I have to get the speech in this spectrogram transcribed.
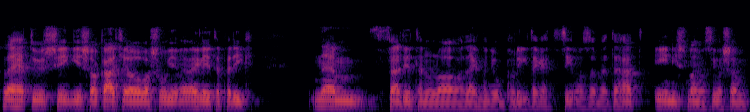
lehetőség és a kártyaelolvasó megléte pedig nem feltétlenül a legnagyobb réteget célozza be. Tehát én is nagyon szívesen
